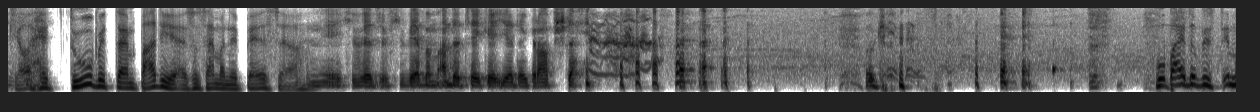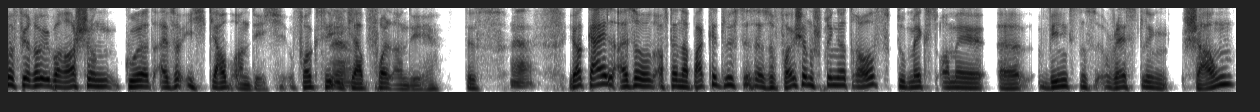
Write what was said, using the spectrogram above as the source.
klar, hey, du mit deinem Buddy, also sei mal nicht besser. Nee, ich wäre ich wär beim Undertaker eher der Grabstein. Okay. Wobei du bist immer für eine Überraschung gut. Also ich glaube an dich. Foxy, ja. ich glaube voll an dich. Das, ja. ja. geil. Also auf deiner Bucketliste ist also Fallschirmspringer drauf. Du möchtest einmal äh, wenigstens Wrestling schauen.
